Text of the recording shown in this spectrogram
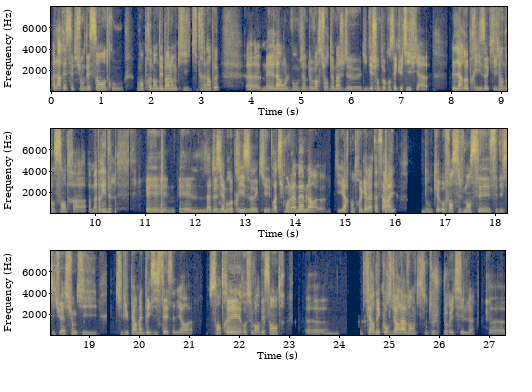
à la réception des centres ou, en prenant des ballons qui, traînent un peu. Euh, mais là, on, vient de le voir sur deux matchs de Ligue des Champions consécutifs. Il y a la reprise qui vient d'un centre à, Madrid et, la deuxième reprise qui est pratiquement la même là hier contre Galatasaray. Donc offensivement, c'est des situations qui, qui lui permettent d'exister, c'est-à-dire centrer, recevoir des centres, faire des courses vers l'avant qui sont toujours utiles, euh,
